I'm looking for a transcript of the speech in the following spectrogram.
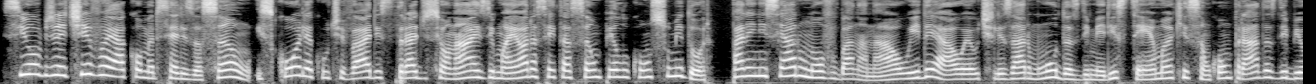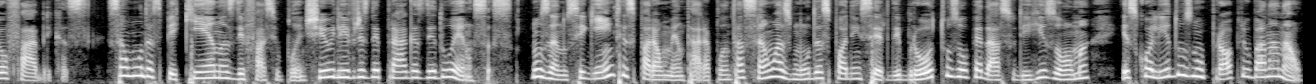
Se o objetivo é a comercialização, escolha cultivares tradicionais de maior aceitação pelo consumidor. Para iniciar um novo bananal, o ideal é utilizar mudas de meristema que são compradas de biofábricas. São mudas pequenas, de fácil plantio e livres de pragas de doenças. Nos anos seguintes, para aumentar a plantação, as mudas podem ser de brotos ou pedaço de rizoma escolhidos no próprio bananal.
